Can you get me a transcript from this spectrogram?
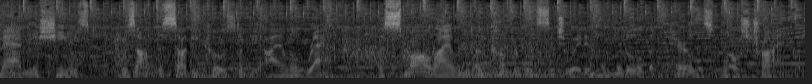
mad machinist was off the soggy coast of the Isle of Wrath, a small island uncomfortably situated in the middle of the perilous Welsh Triangle.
